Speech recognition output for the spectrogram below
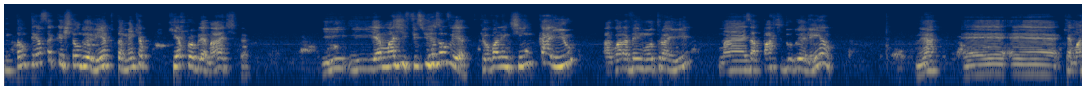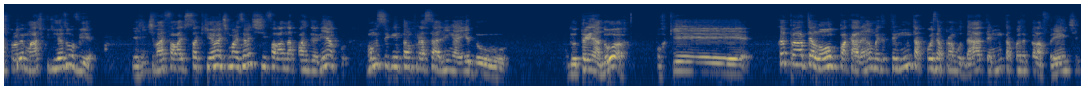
Então tem essa questão do elenco também que é, que é problemática. E, e, é mais difícil de resolver, porque o Valentim caiu, agora vem outro aí, mas a parte do, do elenco, né, é, é, que é mais problemático de resolver. E a gente vai falar disso aqui antes, mas antes de falar na parte do elenco, vamos seguir então por essa linha aí do, do treinador, porque o campeonato é longo pra caramba, ainda tem muita coisa para mudar, tem muita coisa pela frente.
